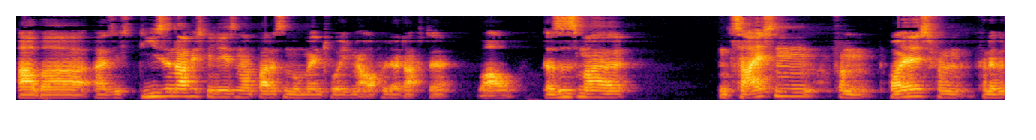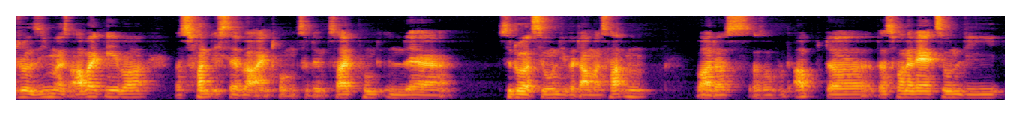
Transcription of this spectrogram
Aber als ich diese Nachricht gelesen habe, war das ein Moment, wo ich mir auch wieder dachte, wow, das ist mal ein Zeichen von euch, von, von der Virtual 7 als Arbeitgeber, das fand ich sehr beeindruckend. Zu dem Zeitpunkt in der Situation, die wir damals hatten, war das, also gut ab, da, das war eine Reaktion, die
